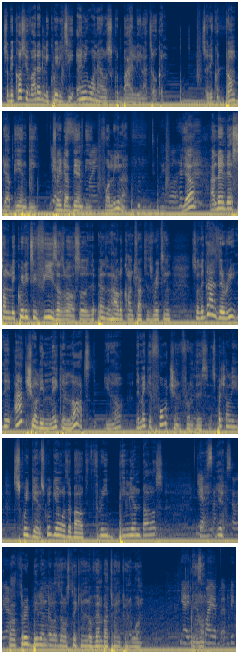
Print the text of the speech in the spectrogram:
So because you've added liquidity, anyone else could buy Lina token. So they could dump their BNB, trade their BNB my- for wallet. Yeah. And then there's some liquidity fees as well. So it depends on how the contract is written. So the guys they re- they actually make a lot, you know. They make a fortune from this, especially Squid Game. Squid Game was about 3 billion dollars. Yes, I Yeah, think so. Yeah. About 3 billion mm. dollars that was taken in November 2021. Yeah, it was Yeah. quite a, a big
